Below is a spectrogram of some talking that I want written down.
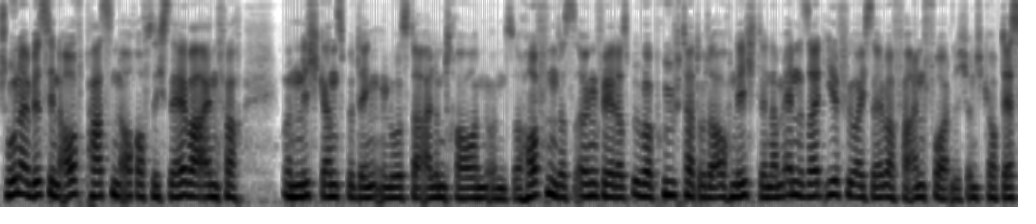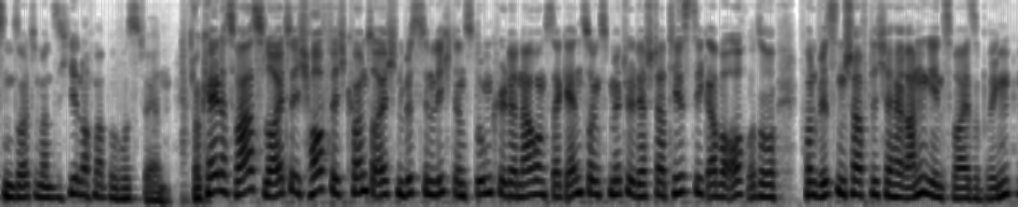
schon ein bisschen aufpassen, auch auf sich selber einfach und nicht ganz bedenkenlos da allem trauen und hoffen, dass irgendwer das überprüft hat oder auch nicht. Denn am Ende seid ihr für euch selber verantwortlich. Und ich glaube, dessen sollte man sich hier nochmal bewusst werden. Okay, das war's, Leute. Ich hoffe, ich konnte euch ein bisschen Licht ins Dunkel der Nahrungsergänzungsmittel, der Statistik, aber auch so von wissenschaftlicher Herangehensweise bringen.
